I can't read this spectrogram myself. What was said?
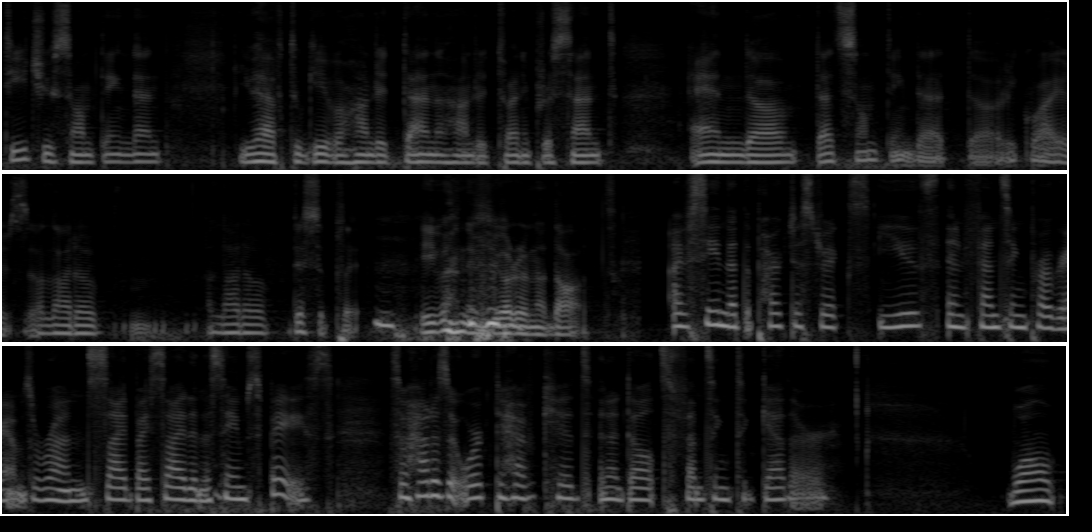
teach you something then you have to give 110 120 percent and um, that's something that uh, requires a lot of a lot of discipline Mhm. even if you're an adult I've seen that the Park District's youth and fencing programs run side by side in the same space. So, how does it work to have kids and adults fencing together? Well,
